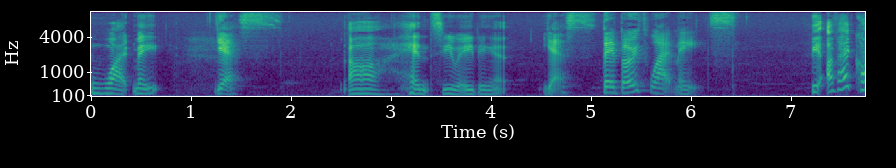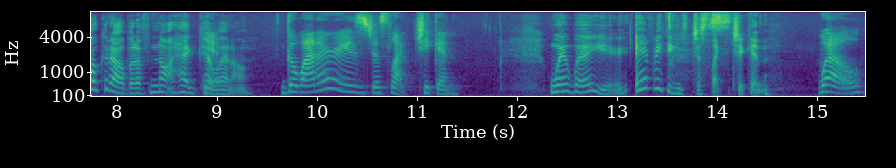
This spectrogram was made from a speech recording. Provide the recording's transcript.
White meat. Yes. Ah, hence you eating it. Yes. They're both white meats. Yeah, I've had crocodile, but I've not had Yeah. goanna. Goanna is just like chicken. Where were you? Everything's just like chicken. Well,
